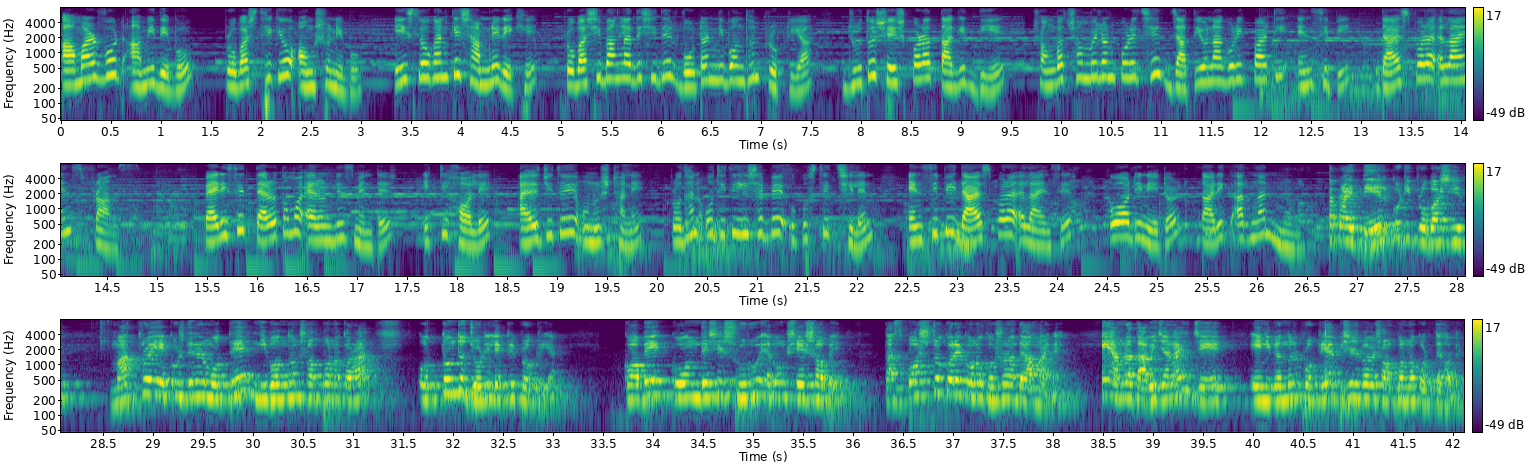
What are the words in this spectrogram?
আমার ভোট আমি দেব, প্রবাস থেকেও অংশ নেব। এই স্লোগানকে সামনে রেখে প্রবাসী বাংলাদেশিদের ভোটার নিবন্ধন প্রক্রিয়া দ্রুত শেষ করার তাগিদ দিয়ে সংবাদ সম্মেলন করেছে Jatiya Nagorik party NCP, diaspora alliance France. প্যারিসের তেরোতম অ্যারেঞ্জমেন্টের একটি হলে আয়োজিত এই অনুষ্ঠানে প্রধান অতিথি হিসেবে উপস্থিত ছিলেন এনসিপি ডায়াসপোরা অ্যালায়েন্সের কোঅর্ডিনেটর তারিক আদনান মুন। প্রায় দেড় কোটি প্রবাসীর মাত্র একুশ দিনের মধ্যে নিবন্ধন সম্পন্ন করা অত্যন্ত জটিল একটি প্রক্রিয়া। কবে কোন দেশে শুরু এবং শেষ হবে তা স্পষ্ট করে কোনো ঘোষণা দেওয়া হয় নাই। আমরা দাবি জানাই যে এই নিবন্ধন প্রক্রিয়া বিশেষভাবে সম্পন্ন করতে হবে।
